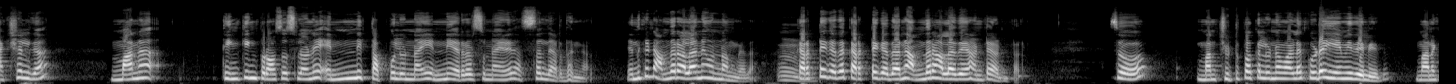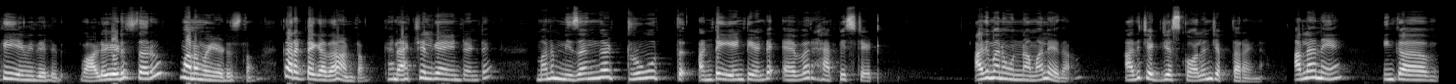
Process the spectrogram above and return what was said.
యాక్చువల్గా మన థింకింగ్ ప్రాసెస్లోనే ఎన్ని తప్పులు ఉన్నాయి ఎన్ని ఎర్రర్స్ ఉన్నాయి అనేది అస్సలు అర్థం కాదు. ఎందుకంటే అందరూ అలానే ఉన్నాం కదా. కరెక్టే కదా కరెక్టే కదా అని అందరూ అలాగే అంటే అంటారు. సో మన చుట్టుపక్కల ఉన్న వాళ్ళకి కూడా ఏమీ తెలియదు మనకి ఏమీ తెలియదు వాళ్ళు ఏడుస్తారు మనము ఏడుస్తాం. కరెక్టే కదా అంటాం. కానీ యాక్చువల్గా ఏంటంటే మనం నిజంగా ట్రూత్ అంటే ఏంటి అంటే ఎవర్ హ్యాపీ స్టేట్. అది మనం ఉన్నామా లేదా? అది చెక్ చేసుకోవాలని చెప్తారు ఆయన. అలానే ఇంకా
